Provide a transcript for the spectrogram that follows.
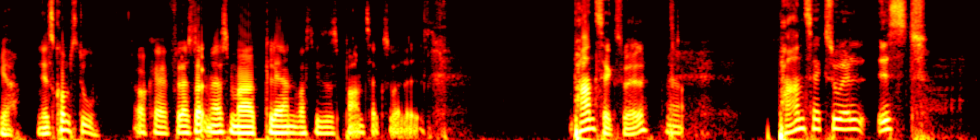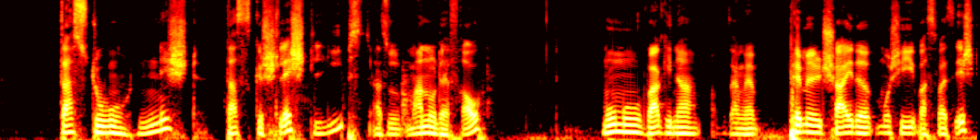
Ja, jetzt kommst du. Okay, vielleicht sollten wir erstmal klären, was dieses Pansexuelle ist. Pansexuell. Ja. Pansexuell ist, dass du nicht das Geschlecht liebst, also Mann oder Frau. Mumu, Vagina, sagen wir Pimmel, Scheide, Muschi, was weiß ich.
